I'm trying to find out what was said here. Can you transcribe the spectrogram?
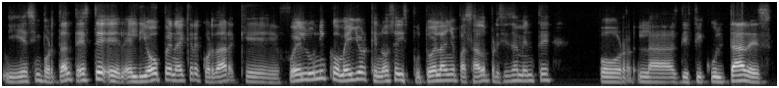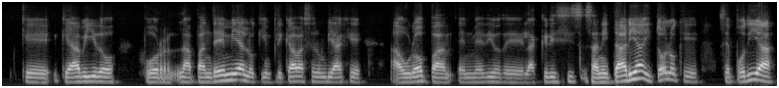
y es importante. Este, el, el, Open, hay que recordar que fue el único mayor que no se disputó el año pasado precisamente por las dificultades que, que ha habido por la pandemia, lo que implicaba hacer un viaje a Europa en medio de la crisis sanitaria y todo lo que se podía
